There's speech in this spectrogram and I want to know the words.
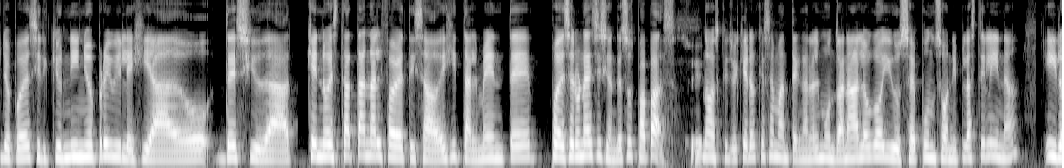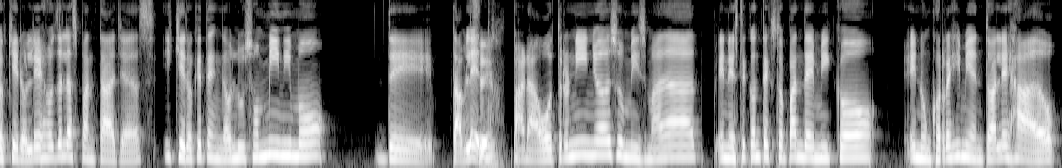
Yo puedo decir que un niño privilegiado de ciudad que no está tan alfabetizado digitalmente puede ser una decisión de sus papás. No, es que yo quiero que se mantenga en el mundo análogo y use punzón y plastilina y lo quiero lejos de las pantallas y quiero que tenga un uso mínimo de tableta. Para otro niño de su misma edad, en este contexto pandémico, en un corregimiento alejado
